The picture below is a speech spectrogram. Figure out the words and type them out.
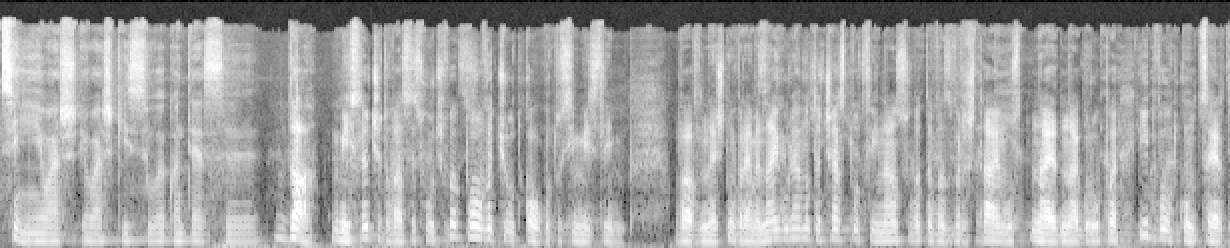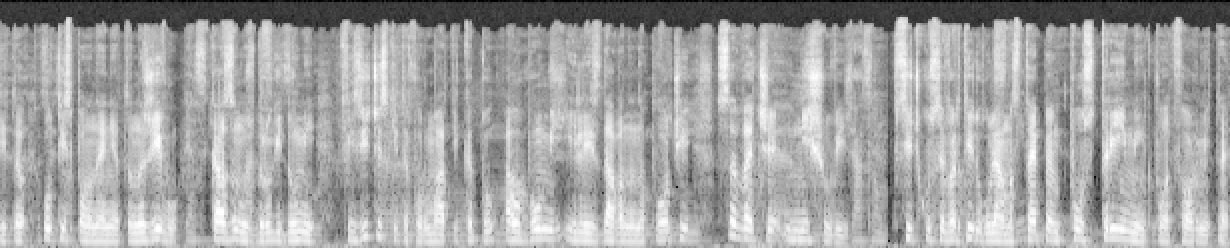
Sim, eu acho, eu acho que isso acontece. Да, мисля, че това се случва повече отколкото си мислим. В днешно време най-голямата част от финансовата възвръщаемост на една група идва от концертите, от изпълненията на живо. Казано с други думи, физическите формати, като албуми или издаване на плочи, са вече нишови. Всичко се върти до голяма степен по стриминг платформите,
